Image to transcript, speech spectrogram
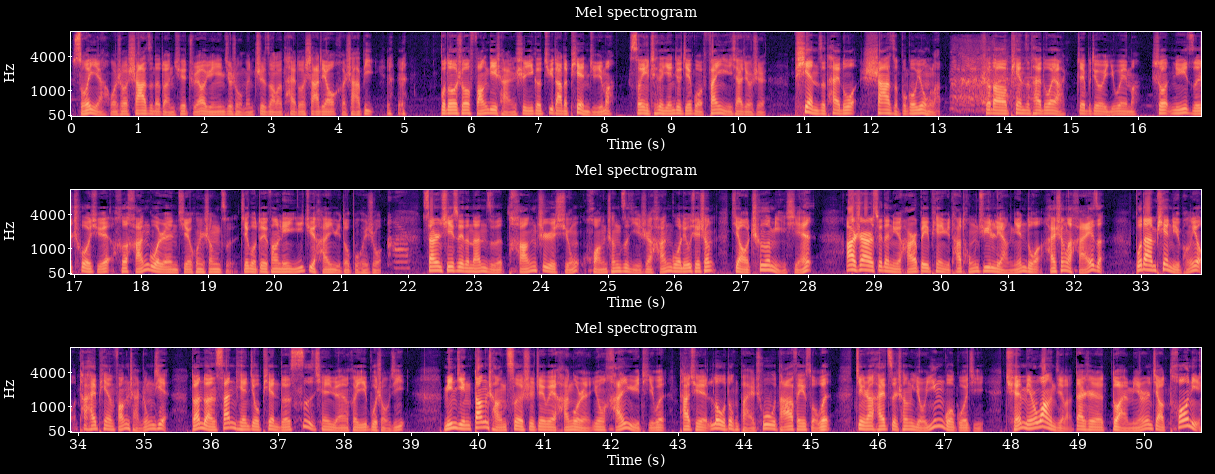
所以啊，我说沙子的短缺主要原因就是我们制造了太多沙雕和沙币。不都说房地产是一个巨大的骗局吗？所以这个研究结果翻译一下就是：骗子太多，沙子不够用了。说到骗子太多呀，这不就有一位吗？说女子辍学和韩国人结婚生子，结果对方连一句韩语都不会说。三十七岁的男子唐志雄谎称自己是韩国留学生，叫车敏贤。二十二岁的女孩被骗与他同居两年多，还生了孩子。不但骗女朋友，他还骗房产中介。短短三天就骗得四千元和一部手机，民警当场测试这位韩国人用韩语提问，他却漏洞百出，答非所问，竟然还自称有英国国籍，全名忘记了，但是短名叫 Tony。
